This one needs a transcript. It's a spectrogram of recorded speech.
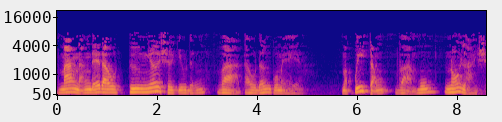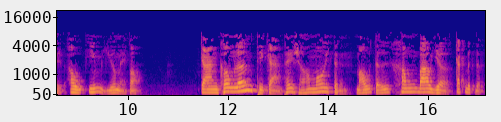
mang nặng để đâu thương nhớ sự chịu đựng và đau đớn của mẹ hiền. Mà quý trọng và muốn nói lại sự âu yếm giữa mẹ con. Càng khôn lớn thì càng thấy rõ mối tình mẫu tử không bao giờ cắt đứt được.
